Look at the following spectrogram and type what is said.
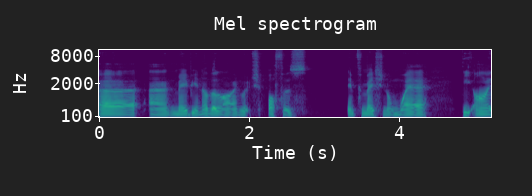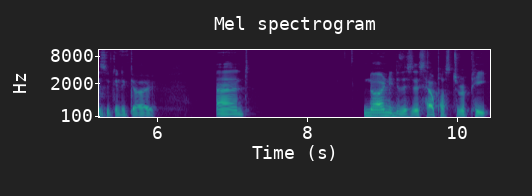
uh, and maybe another line which offers information on where the eyes are going to go. And not only does this help us to repeat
